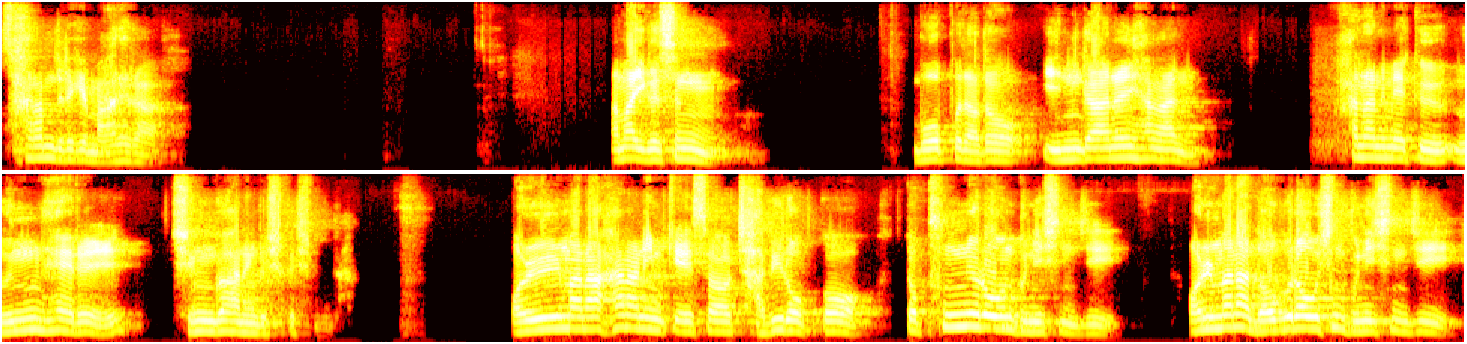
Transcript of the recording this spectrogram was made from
사람들에게 말해라. 아마 이것은 무엇보다도 인간을 향한 하나님의 그 은혜를 증거하는 것일 것입니다. 얼마나 하나님께서 자비롭고 또 풍요로운 분이신지, 얼마나 너그러우신 분이신지,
